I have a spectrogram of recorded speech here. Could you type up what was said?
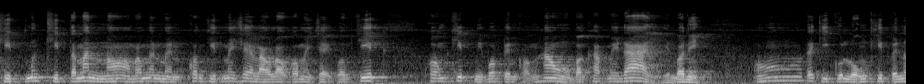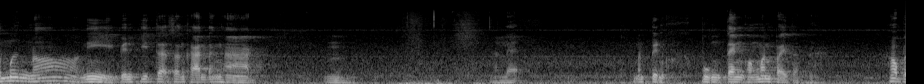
คิดมึงคิดแต่มันเนาะมันมันมันความคิดไม่ใช่เราเราก็ไม่ใช่ความคิด ความคิดนี่ว่าเป็นของเฮาบังคับไม่ได้ เห็นป่ะนี่อ๋อแต่กี้กูหลงคิดไปนะมึงเนาะนี่ เป็นจิตสังขารตั้งหากอืมนั่นแหละ มันเป็นปรุงแต่งของมันไปต่างหากเฮาไป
